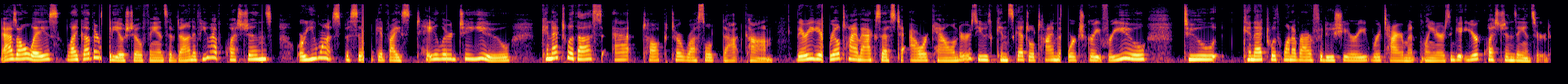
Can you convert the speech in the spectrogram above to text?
As always, like other radio show fans have done, done. If you have questions or you want specific advice tailored to you, connect with us at talktorussell.com. There you get real time access to our calendars. You can schedule time that works great for you to connect with one of our fiduciary retirement planners and get your questions answered.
